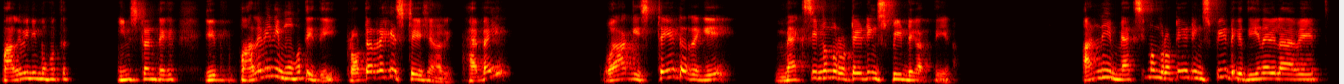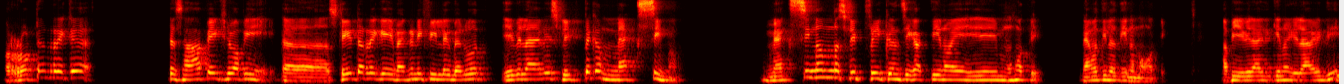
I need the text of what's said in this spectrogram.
පළවෙනි මොහොත ඉන්ස්ටන්ට් එක. ඒ පළවෙනි මොහොතේදී රොටර් එක ස්ටේෂනරි. හැබැයි ඔයාගේ ස්ටේටර් එකේ මැක්සිමම් රොටේටිං ස්පීඩ් එකක් තියෙනවා. අන්නේ මැක්සිමම් රොටේටිං ස්පීඩ් එක තියෙන වෙලාවේ රොටර් එකට සාපේක්ෂව අපි ස්ටේටර් එකේ මැග්නටික් ෆීල්ඩ් එක බැලුවොත් ඒ වෙලාවේ ස්ලිප් එක මැක්සිමම් මැක්සිමම් ස්ලිප් ෆ්‍රීකවන්සි එකක් තියෙනවා මේ මොහොතේ. නැවතිලා තියෙන මොහොතේ. අපි ඒ වෙලාවේදී කියනවා වෙලාවේදී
